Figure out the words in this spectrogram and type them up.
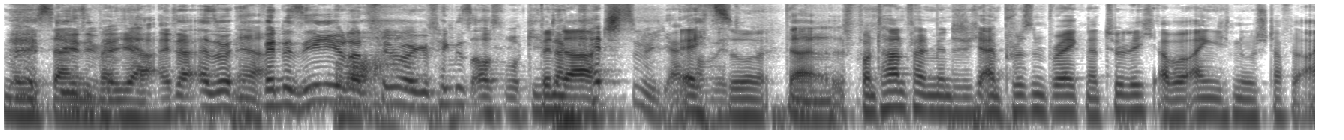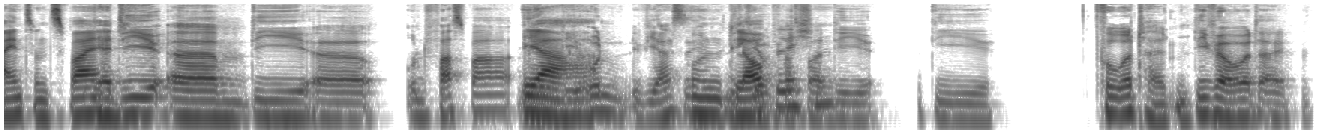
würde ich sagen. Guilty Pleasure. Ja, Alter. Also, Ja. wenn eine Serie oder ein. Film über Gefängnisausbruch geht, dann da catchst du mich einfach Echt mit. so. Da, Mhm. Spontan fallen mir natürlich ein Prison Break, natürlich, aber eigentlich nur Staffel 1 und 2. Ja, die, ähm, die äh, unfassbar. Ja. Die un, wie heißt die? Die, die, die, Verurteilten. die Verurteilten.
